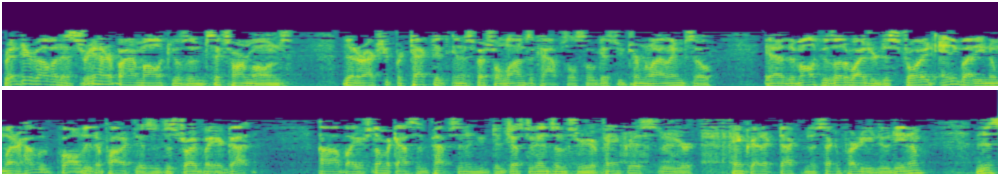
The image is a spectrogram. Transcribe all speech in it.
Red Deer Velvet has 300 biomolecules and six hormones that are actually protected in a special Lonza capsule, so it gets you terminal ileum. So, yeah, the molecules otherwise are destroyed. Anybody, no matter how good quality their product is, is destroyed by your gut uh, by your stomach acid pepsin and your digestive enzymes through your pancreas, through your pancreatic duct and the second part of your duodenum. This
